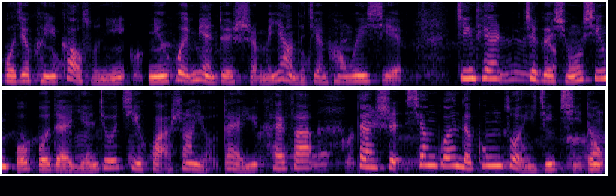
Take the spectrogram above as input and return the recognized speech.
我就可以告诉您，您会面对什么样的健康威胁。今天这个雄心勃勃的研究计划尚有待于开发，但是相关的工作已经启动。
